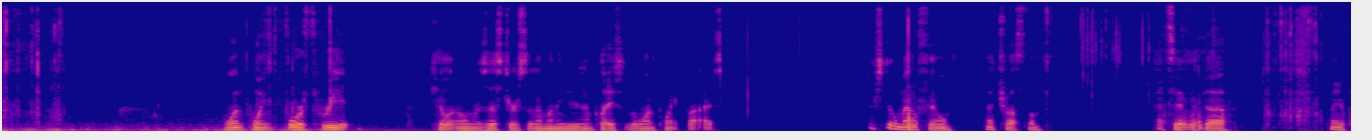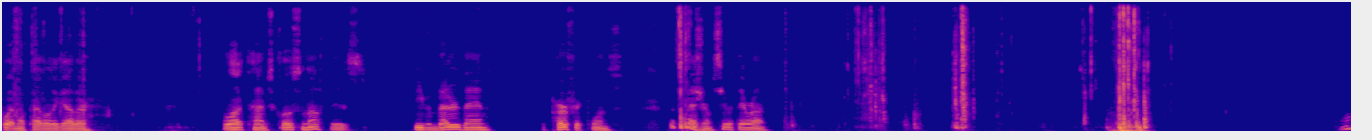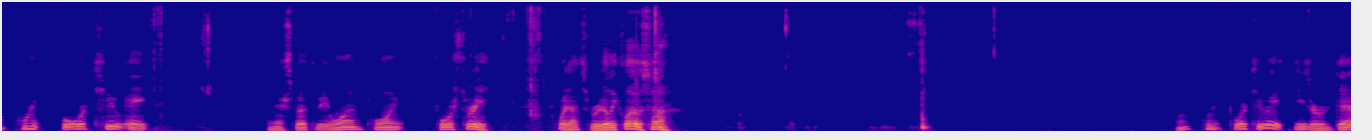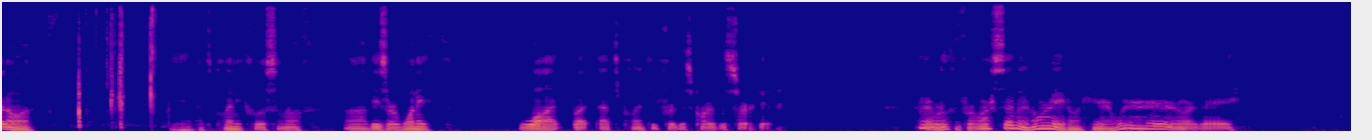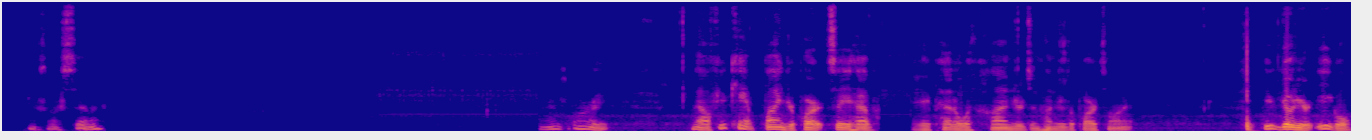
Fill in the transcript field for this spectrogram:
1.43 kilo ohm resistors that I'm going to use in place of the 1.5s. They're still metal film. I trust them. That's it with uh, when you're putting a pedal together. A lot of times close enough is even better than the perfect ones. Let's measure them, see what they run. 0.28 and they're supposed to be 1.43 boy that's really close huh Point four two eight. These are dead on. Yeah, that's plenty close enough. Uh, these are one eighth watt, but that's plenty for this part of the circuit. All right, we're looking for R7 and R8 on here. Where are they? Here's R7. There's R8. Now, if you can't find your part, say you have a pedal with hundreds and hundreds of parts on it, you go to your Eagle.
